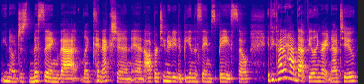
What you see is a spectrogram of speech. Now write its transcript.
you know just missing that like connection and opportunity to be in the same space. So if you kind of have that feeling right now too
